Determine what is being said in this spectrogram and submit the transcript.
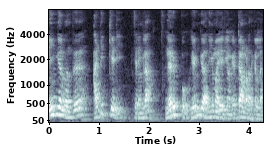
நீங்கள் வந்து அடிக்கடி சரிங்களா நெருப்பு எங்கே அதிகமாக எரியும்? எட்டாம் இடத்துல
